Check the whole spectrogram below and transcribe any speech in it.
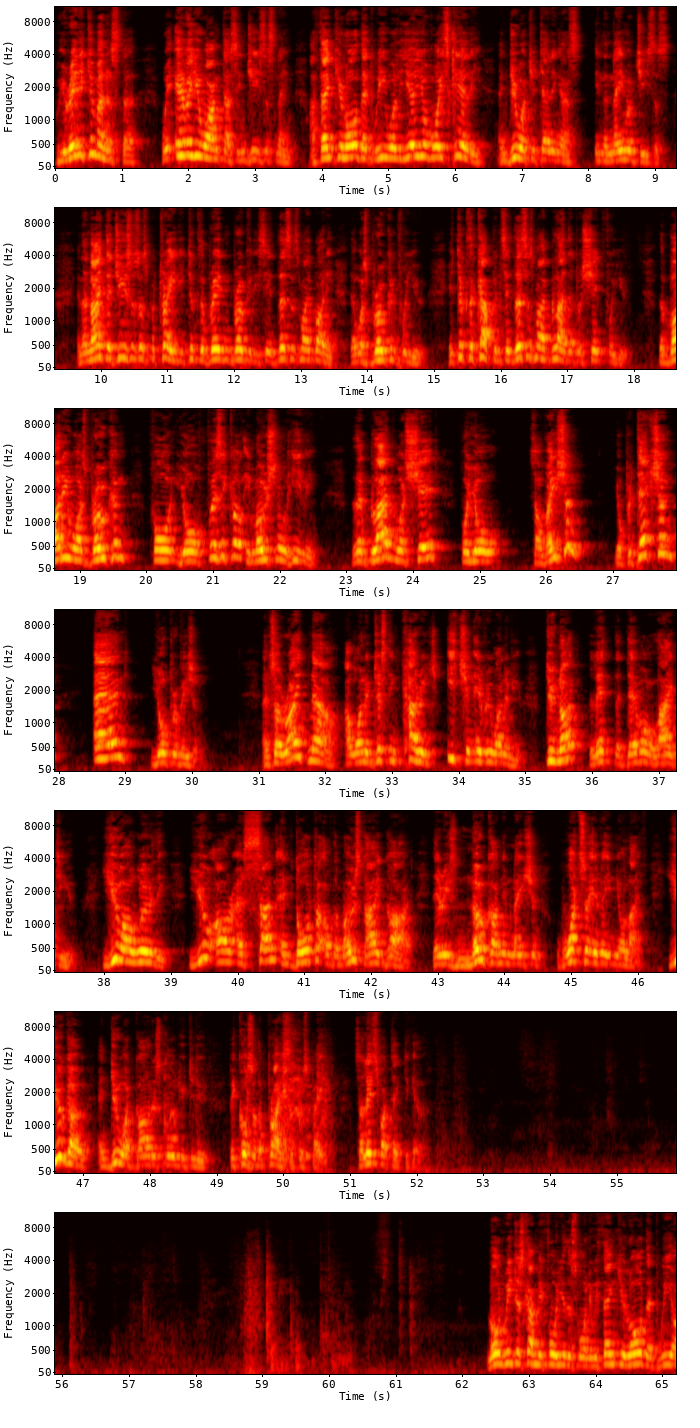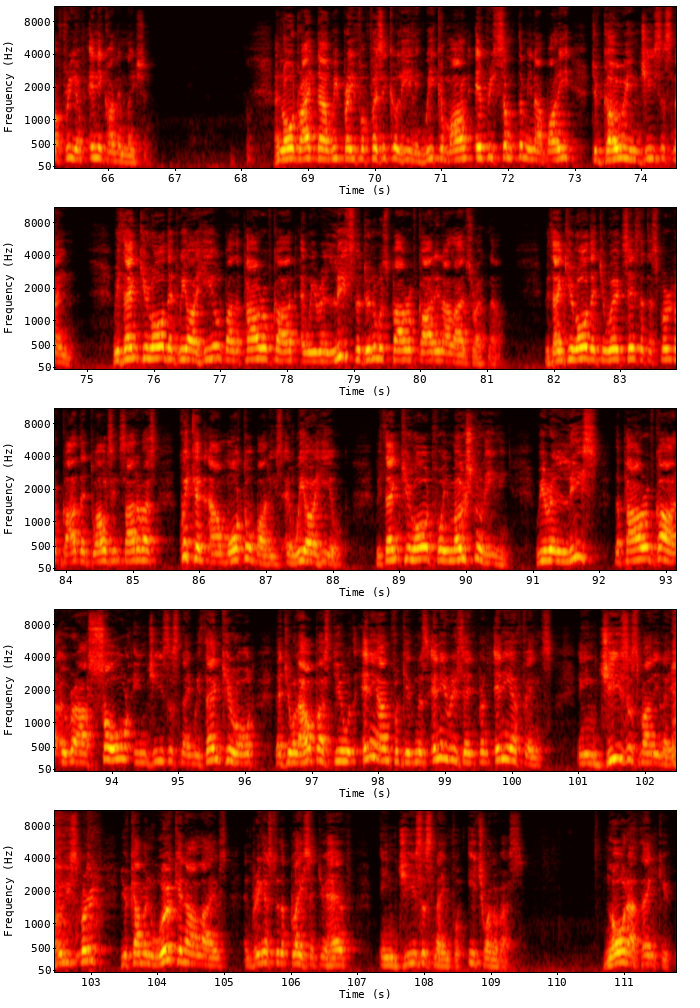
We're ready to minister wherever you want us in Jesus' name. I thank you, Lord, that we will hear your voice clearly and do what you're telling us in the name of Jesus. In the night that Jesus was betrayed, he took the bread and broke it. He said, This is my body that was broken for you. He took the cup and said, This is my blood that was shed for you. The body was broken for your physical, emotional healing. The blood was shed for your salvation, your protection, and your provision. And so, right now, I want to just encourage each and every one of you do not let the devil lie to you. You are worthy. You are a son and daughter of the Most High God. There is no condemnation whatsoever in your life. You go and do what God has called you to do because of the price that was paid. So let's partake together. Lord, we just come before you this morning. We thank you, Lord, that we are free of any condemnation. And Lord, right now we pray for physical healing. We command every symptom in our body to go in Jesus' name. We thank you, Lord, that we are healed by the power of God and we release the dunamis power of God in our lives right now. We thank you, Lord, that your word says that the Spirit of God that dwells inside of us quicken our mortal bodies and we are healed. We thank you, Lord, for emotional healing. We release the power of God over our soul in Jesus' name. We thank you, Lord, that you will help us deal with any unforgiveness, any resentment, any offense. In Jesus' mighty name, Holy Spirit, you come and work in our lives and bring us to the place that you have in Jesus' name for each one of us. Lord, I thank you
